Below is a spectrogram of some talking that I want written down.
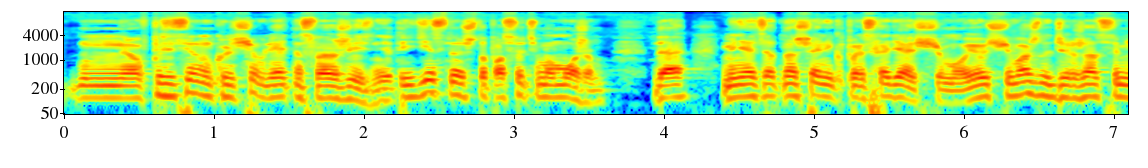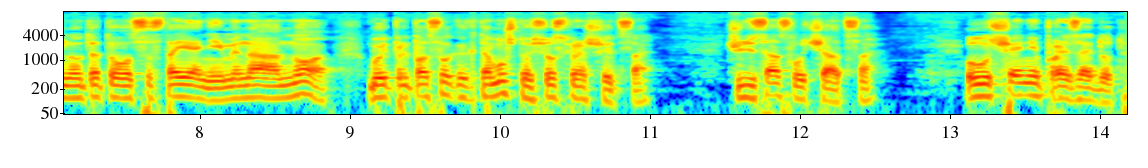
в позитивном ключе влиять на свою жизнь. Это единственное, что, по сути, мы можем, да, менять отношение к происходящему. И очень важно держаться именно вот этого вот состояния. Именно оно будет предпосылкой к тому, что все свершится. Чудеса случатся. Улучшения произойдут.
